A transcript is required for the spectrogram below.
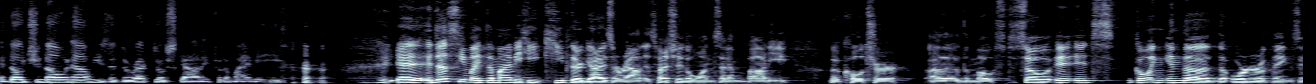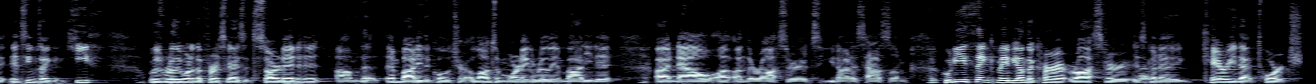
and don't you know now he's the director of scouting for the Miami Heat. yeah, it does seem like the Miami Heat keep their guys around, especially the ones that embody the culture uh, the most. So it, it's going in the the order of things. It, it, seems like Keith was really one of the first guys that started it, um, that embodied the culture. Alonzo Mourning really embodied it. Uh, now on, on, the roster, it's Udonis Haslem. Who do you think maybe on the current roster is going to carry that torch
